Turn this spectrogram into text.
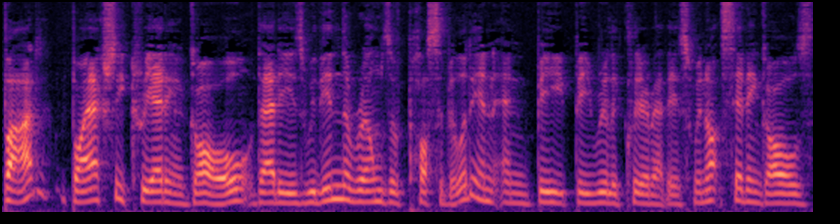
But by actually creating a goal that is within the realms of possibility, and, and be, be really clear about this, we're not setting goals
